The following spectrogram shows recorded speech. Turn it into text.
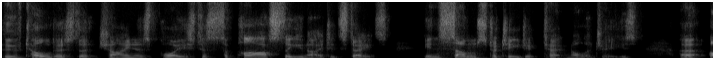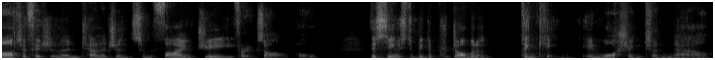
who've told us that China's poised to surpass the United States in some strategic technologies, uh, artificial intelligence and 5G, for example. This seems to be the predominant thinking in Washington now.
